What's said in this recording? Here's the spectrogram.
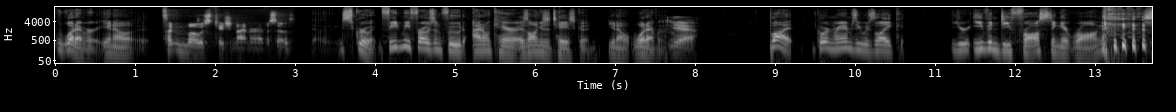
whatever you know It's like most Kitchen Nightmare episodes. Uh, screw it feed me frozen food i don't care as long as it tastes good you know whatever Yeah, but gordon ramsay was like you're even defrosting it wrong it's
